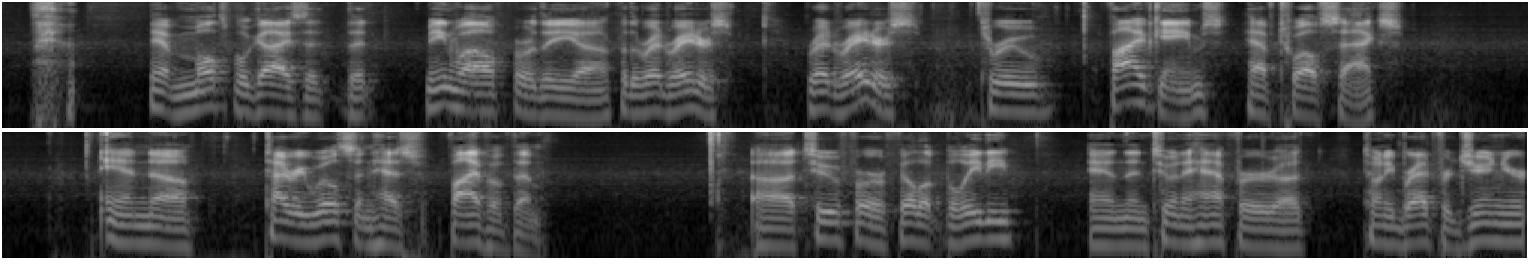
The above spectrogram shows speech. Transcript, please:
they have multiple guys that that. Meanwhile, for the uh, for the Red Raiders, Red Raiders through five games have 12 sacks, and uh, Tyree Wilson has five of them. Uh, two for Philip Blidi, and then two and a half for uh, Tony Bradford Jr.,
